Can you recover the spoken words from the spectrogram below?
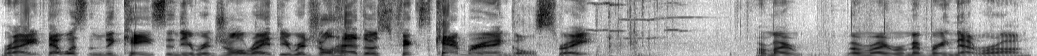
right? That wasn't the case in the original, right? The original had those fixed camera angles, right? Or am I, or am I remembering that wrong?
